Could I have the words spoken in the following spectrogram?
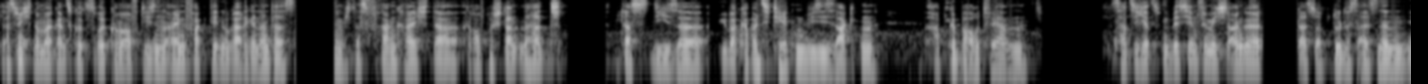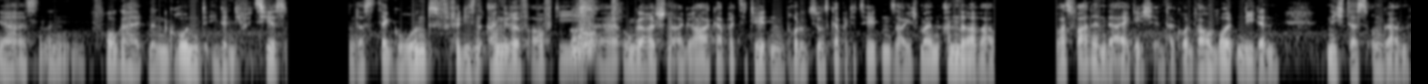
Lass mich nochmal ganz kurz zurückkommen auf diesen einen Fakt, den du gerade genannt hast, nämlich dass Frankreich da darauf bestanden hat, dass diese Überkapazitäten, wie Sie sagten, abgebaut werden. Es hat sich jetzt ein bisschen für mich so angehört, als ob du das als einen, ja, als einen vorgehaltenen Grund identifizierst. Und dass der Grund für diesen Angriff auf die äh, ungarischen Agrarkapazitäten, Produktionskapazitäten, sage ich mal, ein anderer war. Was war denn der eigentliche Hintergrund? Warum wollten die denn nicht, dass Ungarn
